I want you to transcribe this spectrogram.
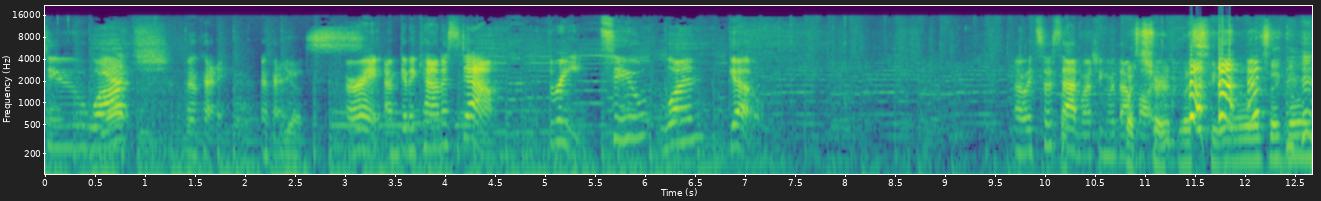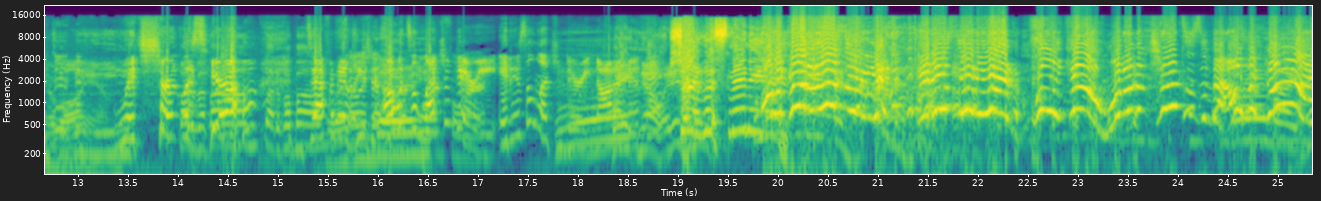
to watch? Okay. Okay. Yes. All right. I'm gonna count us down. Three, two, one, go. Oh, it's so sad watching without what volume. shirtless hero is it going No to volume. be? Which shirtless hero? Definitely. Legendary. Oh, it's a Legendary. legendary. It is a legendary, not a Wait, mythic. no, Shirtless Ninian! Oh my god, it is Gideon! It is Gideon! Holy cow! What are the chances of that? Oh my god!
